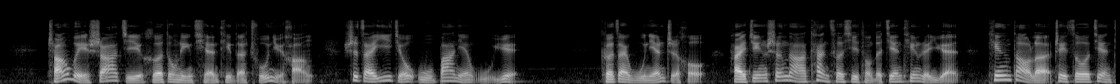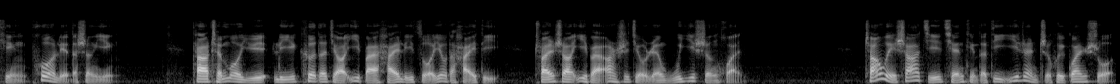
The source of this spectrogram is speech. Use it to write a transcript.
——长尾鲨级核动力潜艇的处女航是在1958年5月。可在五年之后，海军声纳探测系统的监听人员听到了这艘舰艇破裂的声音。它沉没于离科德角一百海里左右的海底，船上一百二十九人无一生还。长尾鲨级潜艇的第一任指挥官说：“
